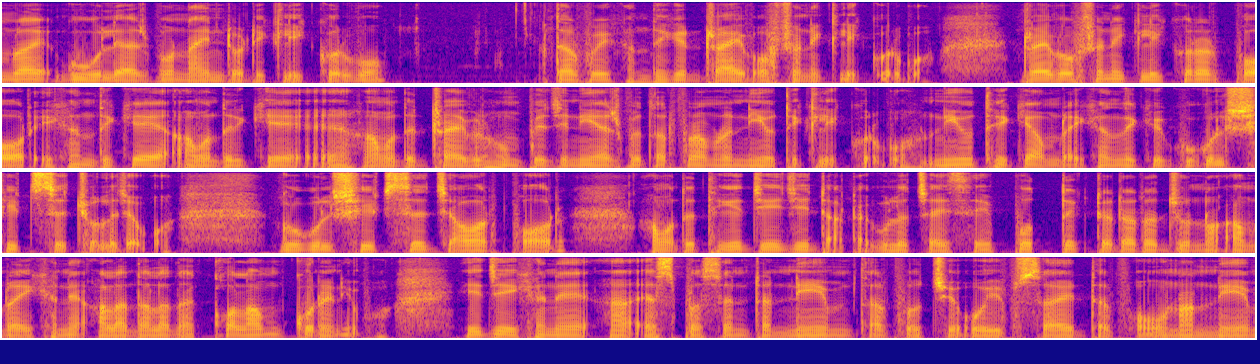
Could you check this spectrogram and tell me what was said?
আমরা গুগলে আসব নাইন ডটে ক্লিক করব। তারপর এখান থেকে ড্রাইভ অপশনে ক্লিক করব। ড্রাইভ অপশনে ক্লিক করার পর এখান থেকে আমাদেরকে আমাদের ড্রাইভের হোম পেজে নিয়ে আসবে। তারপর আমরা নিউতে ক্লিক করব। নিউ থেকে আমরা এখান থেকে গুগল শিটসে চলে যাব। গুগল শিটসে যাওয়ার পর আমাদের থেকে যে যে ডাটাগুলো চাইছে, প্রত্যেকটা ডাটার জন্য আমরা এখানে আলাদা আলাদা কলাম করে নেব। এই যে এখানে এসপা সেন্টার নেম তারপর হচ্ছে ওয়েবসাইট তারপর ওনার নেম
